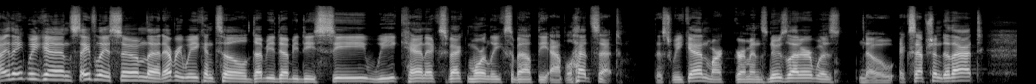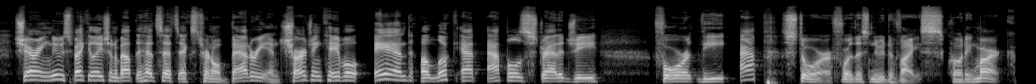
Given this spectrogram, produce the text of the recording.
I think we can safely assume that every week until WWDC, we can expect more leaks about the Apple headset. This weekend, Mark Gurman's newsletter was no exception to that sharing new speculation about the headset's external battery and charging cable, and a look at Apple's strategy for the App Store for this new device. Quoting Mark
